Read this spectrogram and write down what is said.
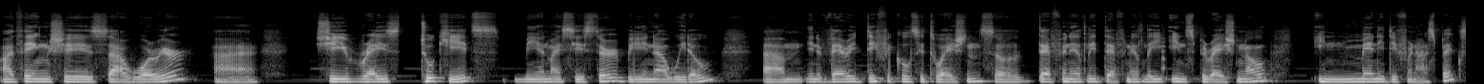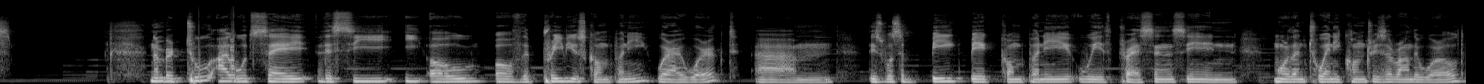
I think she's a warrior. Uh, she raised two kids, me and my sister, being a widow um, in a very difficult situation. So, definitely, definitely inspirational in many different aspects. Number two, I would say the CEO of the previous company where I worked. Um, this was a big, big company with presence in more than 20 countries around the world.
